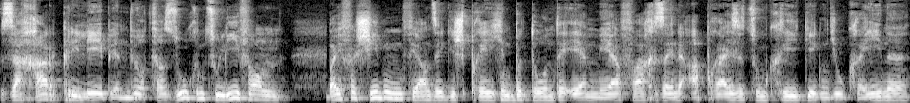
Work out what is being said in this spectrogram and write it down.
Sachar Prilepin wird versuchen zu liefern, bei verschiedenen Fernsehgesprächen betonte er mehrfach seine Abreise zum Krieg gegen die Ukraine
